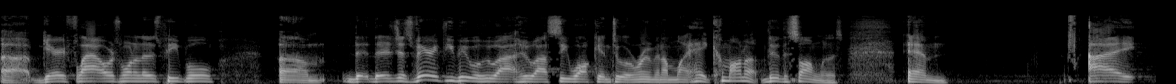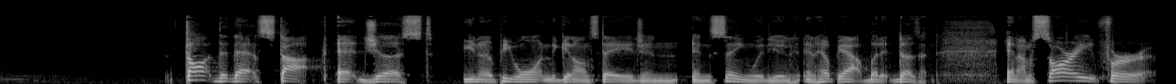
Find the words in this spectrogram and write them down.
Uh, Gary Flowers, one of those people. Um, th- there's just very few people who I who I see walk into a room and I'm like, hey, come on up, do the song with us. And I thought that that stopped at just you know people wanting to get on stage and and sing with you and help you out, but it doesn't. And I'm sorry for.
